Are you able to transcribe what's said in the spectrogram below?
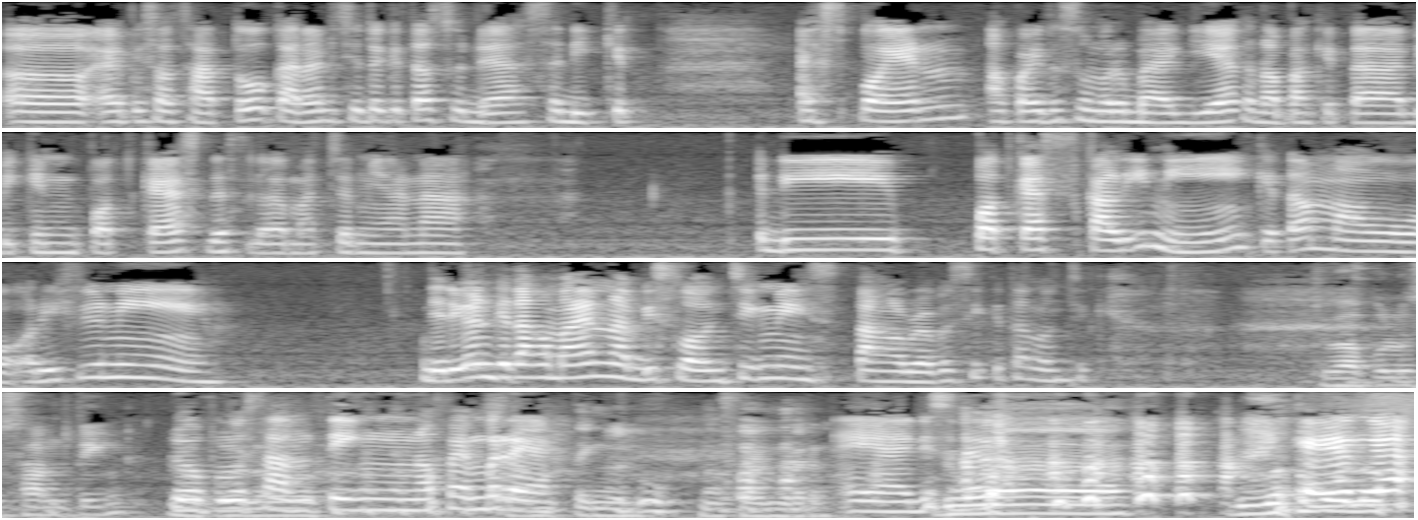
uh, episode 1 karena di situ kita sudah sedikit explain apa itu sumber bahagia, kenapa kita bikin podcast dan segala macamnya. Nah, di podcast kali ini kita mau review nih. Jadi kan kita kemarin habis launching nih, tanggal berapa sih kita launching? 20 something. 20 something November ya. Something November. Iya, di sudah Kayak puluh nggak-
